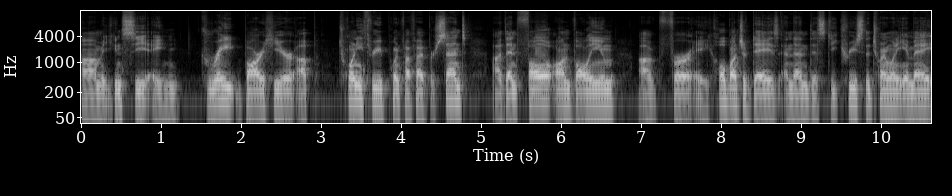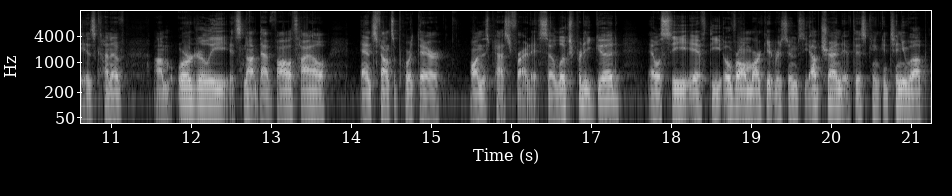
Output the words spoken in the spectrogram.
Um, you can see a great bar here up 23.55%, uh, then follow on volume uh, for a whole bunch of days. And then this decrease, the 21 EMA, is kind of um, orderly. It's not that volatile and it's found support there on this past Friday. So it looks pretty good, and we'll see if the overall market resumes the uptrend, if this can continue up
